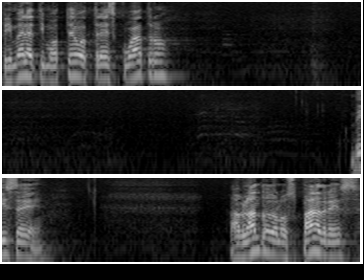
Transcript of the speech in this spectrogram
Primera Timoteo 3, 4. Dice, hablando de los padres,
